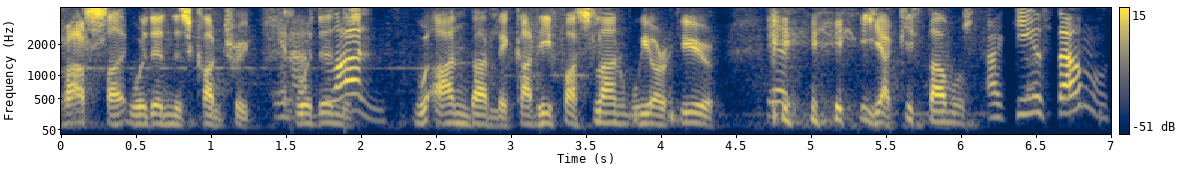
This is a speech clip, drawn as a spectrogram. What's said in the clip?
raza within this country. En within Aztlán. This, andale, Carifa Aztlán, we are here. Yes. y aquí estamos. Aquí estamos.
